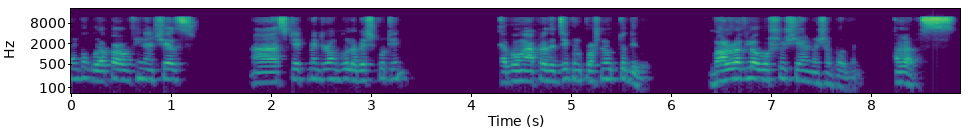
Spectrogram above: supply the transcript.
অঙ্কগুলো করাবো ফিনান্সিয়াল স্টেটমেন্টের অঙ্কগুলো বেশ কঠিন এবং আপনাদের যে কোনো প্রশ্নের উত্তর দিব। ভালো লাগলে অবশ্যই শেয়ার মেশা করবেন। আল্লাহ হাফিজ।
